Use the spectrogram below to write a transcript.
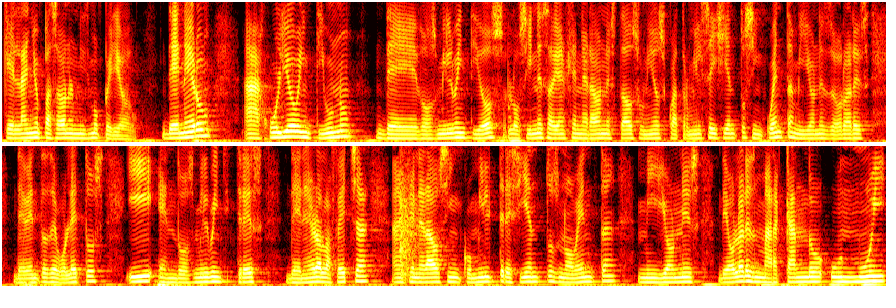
que el año pasado en el mismo periodo. De enero a julio 21 de 2022, los cines habían generado en Estados Unidos 4.650 millones de dólares de ventas de boletos y en 2023, de enero a la fecha, han generado 5.390 millones de dólares, marcando un muy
